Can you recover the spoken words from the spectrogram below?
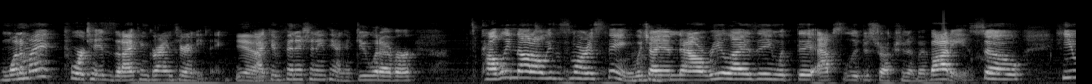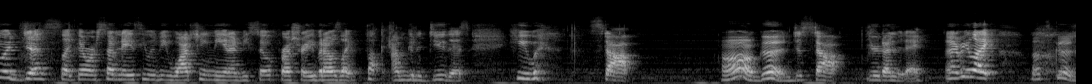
One of my fortes is that I can grind through anything. Yeah. I can finish anything. I can do whatever. It's probably not always the smartest thing, which I mm-hmm. am now realizing with the absolute destruction of my body. So he would just like there were some days he would be watching me and I'd be so frustrated, but I was like, "Fuck, I'm gonna do this." He would stop, Oh, good. just stop. You're done today. And I'd be like, That's good.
